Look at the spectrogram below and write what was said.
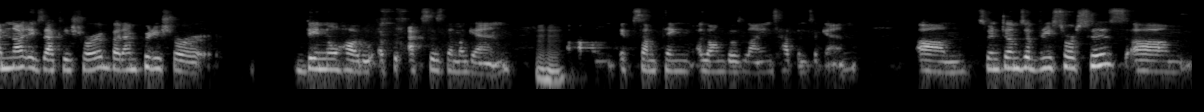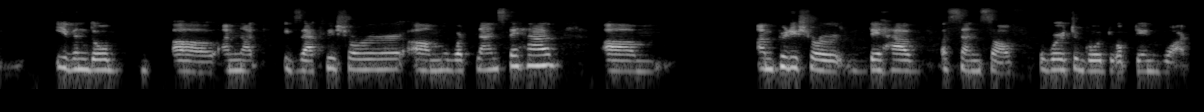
I'm not exactly sure, but I'm pretty sure they know how to access them again mm-hmm. um, if something along those lines happens again. Um, so in terms of resources, um, even though uh, I'm not exactly sure um, what plans they have, um, I'm pretty sure they have a sense of where to go to obtain what,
